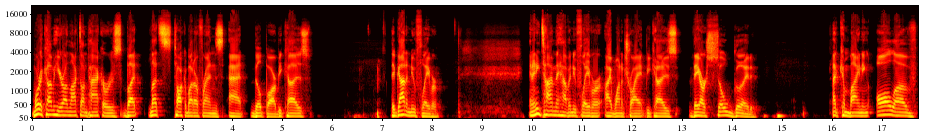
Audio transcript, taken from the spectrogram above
More to come here on Locked On Packers, but let's talk about our friends at Built Bar because they've got a new flavor. And anytime they have a new flavor, I want to try it because they are so good at combining all of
